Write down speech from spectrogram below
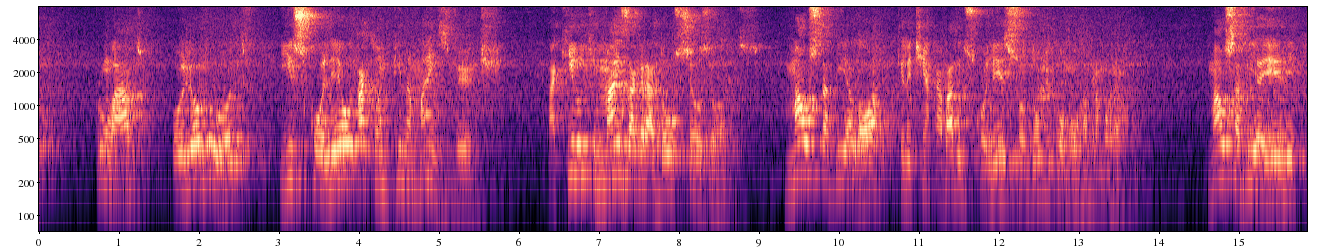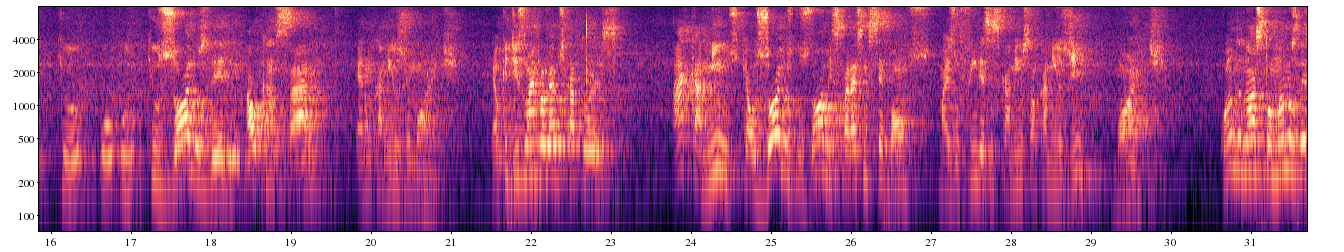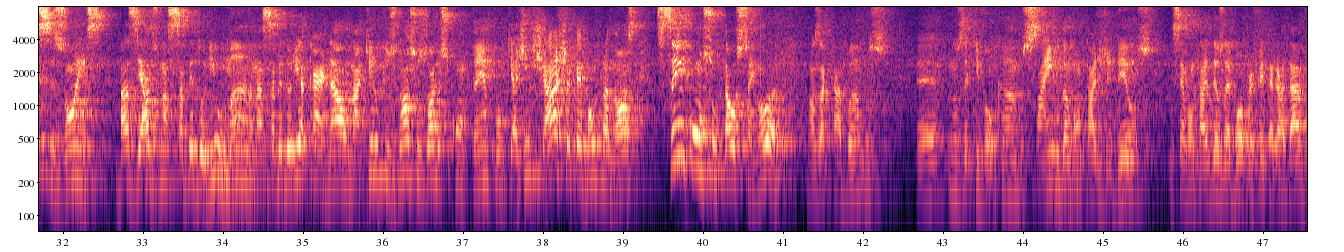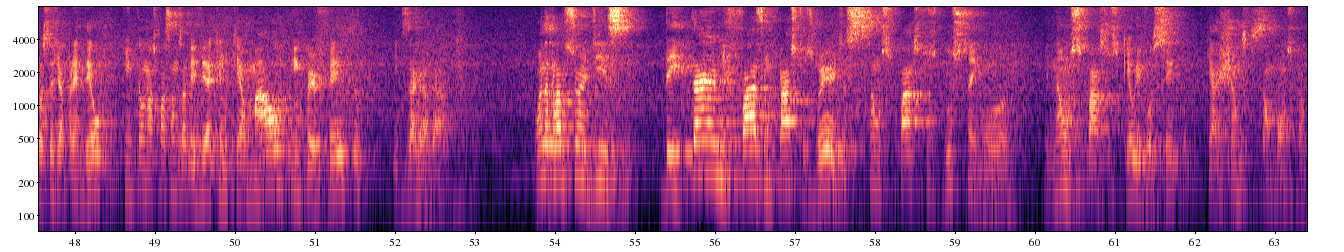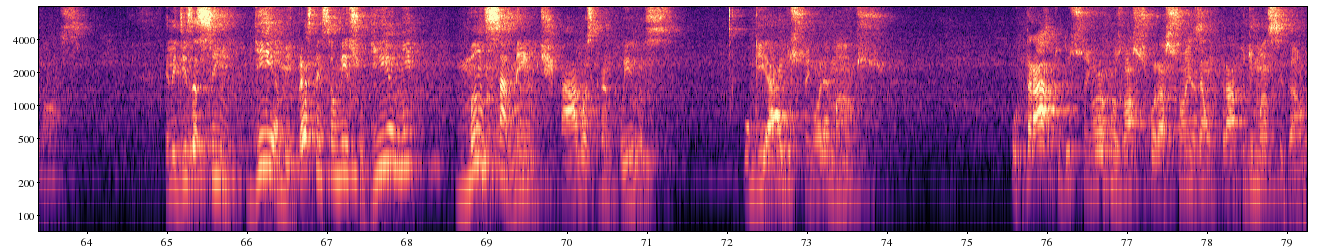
para um lado, olhou para o outro e escolheu a campina mais verde, aquilo que mais agradou os seus olhos. Mal sabia Ló que ele tinha acabado de escolher Sodoma e Gomorra para morar. Mal sabia ele que, o, o, o, que os olhos dele alcançaram eram caminhos de morte. É o que diz lá em Provérbios 14. Há caminhos que aos olhos dos homens parecem ser bons, mas o fim desses caminhos são caminhos de morte. Quando nós tomamos decisões baseadas na sabedoria humana, na sabedoria carnal, naquilo que os nossos olhos contemplam, que a gente acha que é bom para nós, sem consultar o Senhor, nós acabamos é, nos equivocando, saindo da vontade de Deus. E se a vontade de Deus é boa, perfeita e agradável, você já aprendeu que então nós passamos a viver aquilo que é mal, imperfeito e desagradável. Quando a palavra do Senhor diz: Deitar-me fazem pastos verdes, são os pastos do Senhor, e não os pastos que eu e você que achamos que são bons para nós. Ele diz assim: Guia-me, presta atenção nisso, guia-me mansamente a águas tranquilas. O guiar do Senhor é manso. O trato do Senhor com os nossos corações é um trato de mansidão.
